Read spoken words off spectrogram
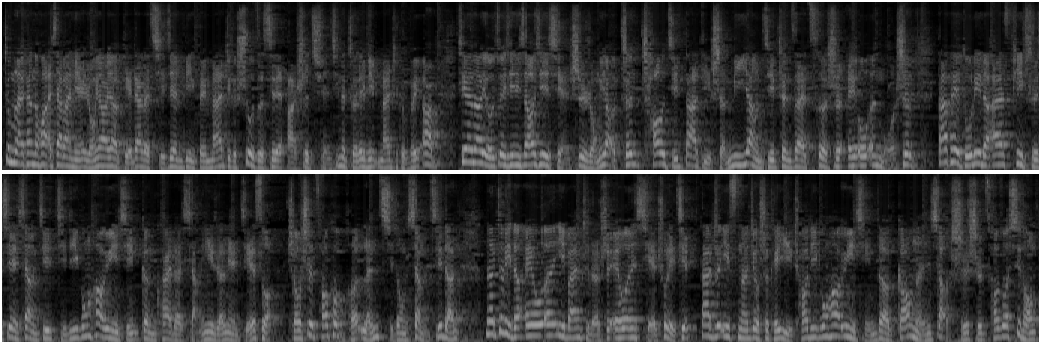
这么来看的话，下半年荣耀要迭代的旗舰并非 Magic 数字系列，而是全新的折叠屏 Magic V 二。现在呢，有最新消息显示，荣耀真超级大底神秘样机正在测试 AON 模式，搭配独立的 ISP 实现相机极低功耗运行，更快的响应人脸解锁、手势操控和冷启动相机等。那这里的 AON 一般指的是 AON 协处理器，大致意思呢就是可以以超低功耗运行的高能效实时操作系统，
